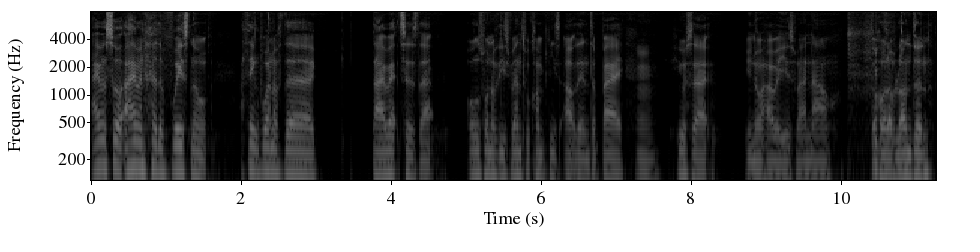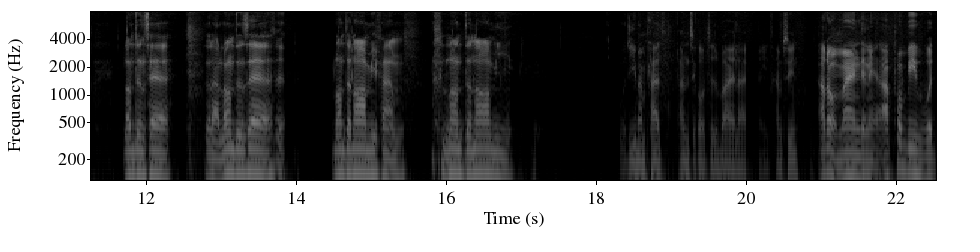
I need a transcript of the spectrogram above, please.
I even saw. I haven't heard a voice note. I think one of the directors that owns one of these rental companies out there in Dubai. Mm. He was like, "You know how it is right now. The whole of London, London's here. They're like, London's here. London Army, fam. London Army. What do you man plan plan to go to Dubai like anytime soon? I don't mind in it. I probably would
